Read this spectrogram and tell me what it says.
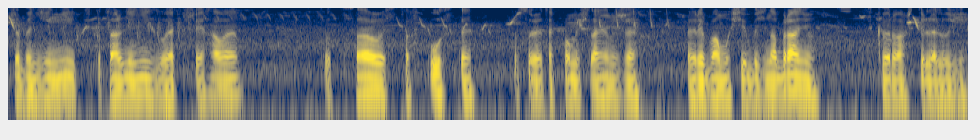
że będzie nic, totalnie nic, bo jak przyjechałem, to cały staw pusty. To sobie tak pomyślałem, że ryba musi być na braniu, skoro aż tyle ludzi.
